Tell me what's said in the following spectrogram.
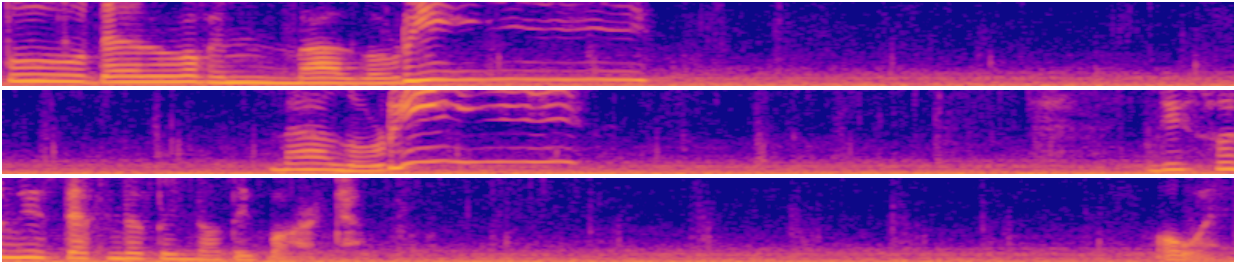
to Delvin Mallory. Mallory! This one is definitely not a bard. Oh wait.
